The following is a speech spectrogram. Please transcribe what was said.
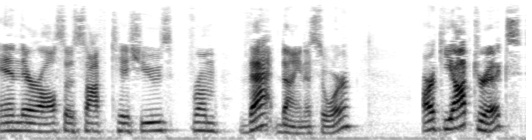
and there are also soft tissues from that dinosaur. Archaeopteryx,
